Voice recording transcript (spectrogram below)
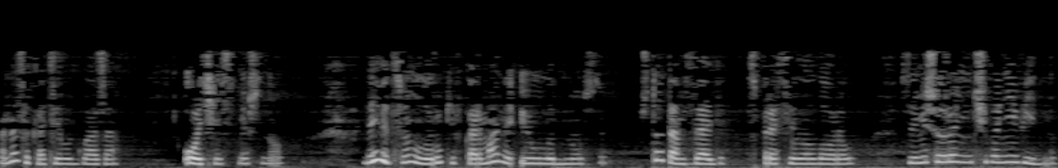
Она закатила глаза. "Очень смешно". Дэвид сунул руки в карманы и улыбнулся. Что там сзади? спросила Лорел. За мишурой ничего не видно.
